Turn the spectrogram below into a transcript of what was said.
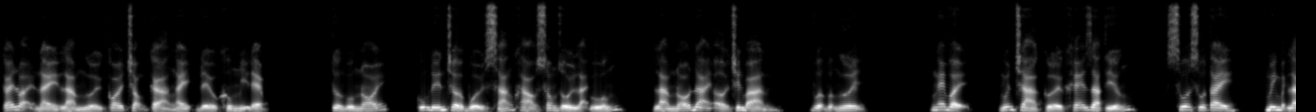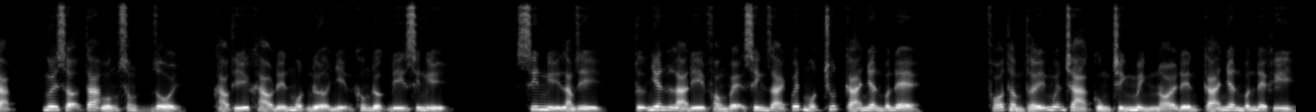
cái loại này làm người coi trọng cả ngày đều không nhị đẹp. Tường uống nói, cũng đến chờ buổi sáng khảo xong rồi lại uống, làm nó đại ở trên bàn, vừa vượng ngươi. Nghe vậy, Nguyễn Trả cười khẽ ra tiếng, xua xua tay, minh bạch lạc, ngươi sợ ta uống xong rồi, khảo thí khảo đến một nửa nhịn không được đi xin nghỉ. Xin nghỉ làm gì, tự nhiên là đi phòng vệ sinh giải quyết một chút cá nhân vấn đề. Phó thẩm thấy Nguyễn Trả cùng chính mình nói đến cá nhân vấn đề khi,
